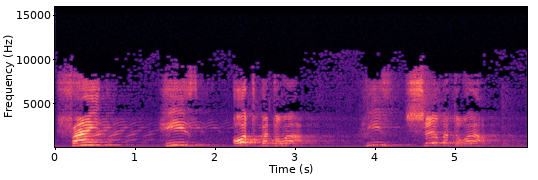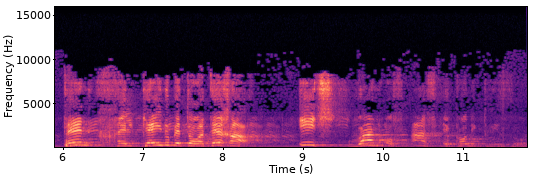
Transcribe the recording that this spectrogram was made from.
find his ot batorah, his share batorah. Ten chelkeinu betoratecha, each one of us according to his soul.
